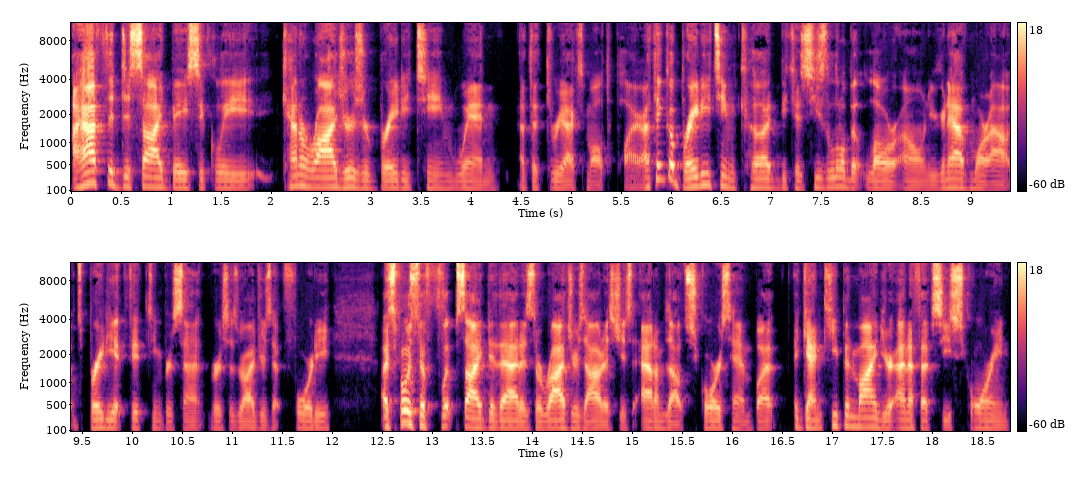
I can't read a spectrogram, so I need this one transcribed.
I have to decide basically can a Rodgers or Brady team win at the 3x multiplier? I think a Brady team could because he's a little bit lower owned. You're going to have more outs. Brady at 15% versus Rodgers at 40. I suppose the flip side to that is the Rodgers out is just Adams outscores him. But again, keep in mind your NFFC scoring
